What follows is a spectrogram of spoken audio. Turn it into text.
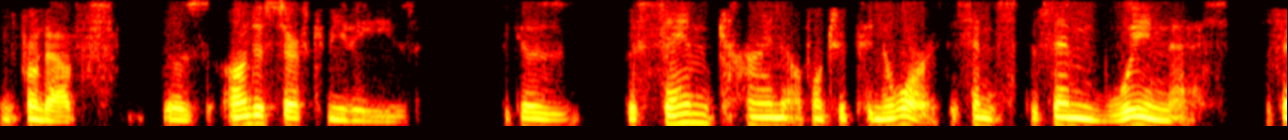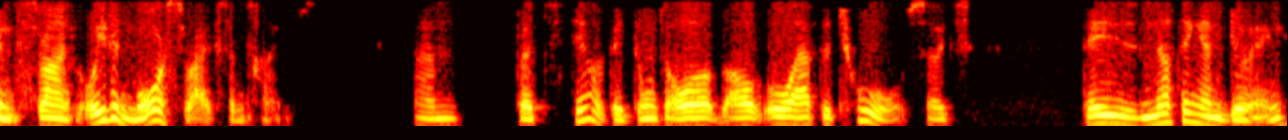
in front of those underserved communities because the same kind of entrepreneurs, the same, the same willingness, the same thrive, or even more thrive sometimes. Um, but still, they don't all, all, all have the tools. So it's, there's nothing I'm doing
